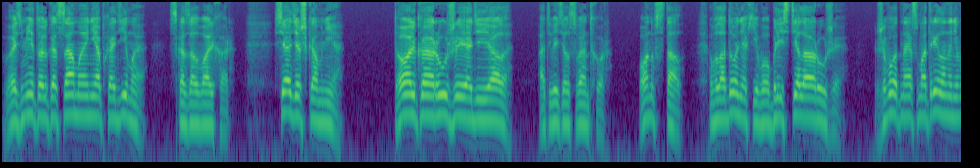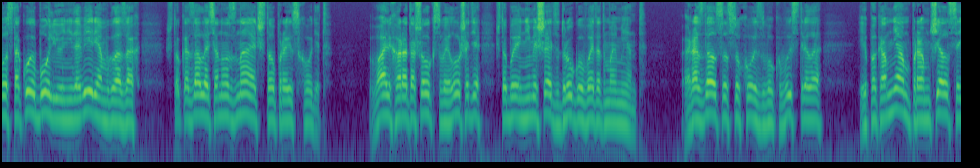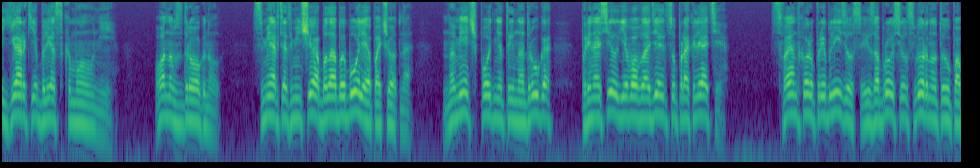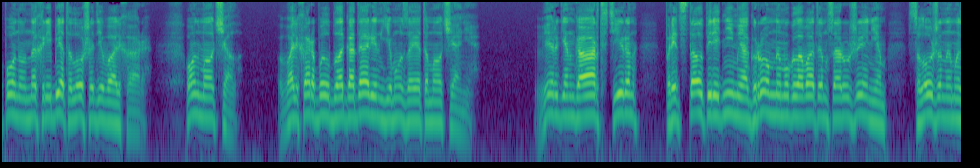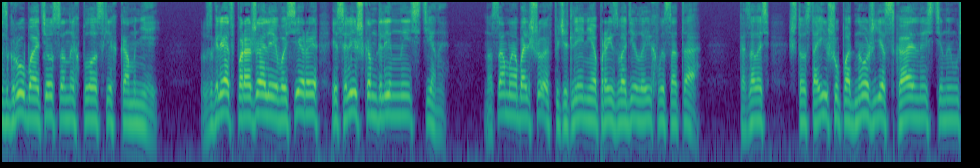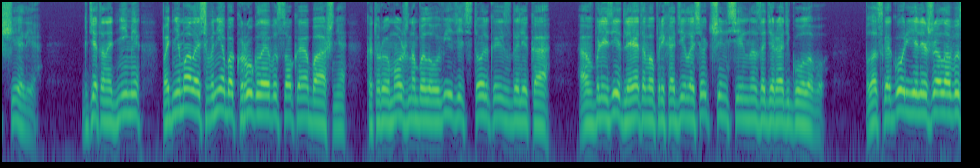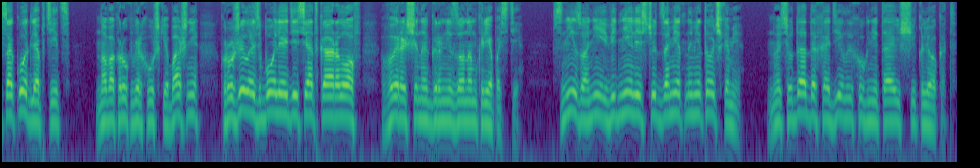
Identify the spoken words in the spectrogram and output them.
«Возьми только самое необходимое», — сказал Вальхар. «Сядешь ко мне». «Только оружие и одеяло», — ответил Свентхор. Он встал. В ладонях его блестело оружие. Животное смотрело на него с такой болью и недоверием в глазах, что казалось, оно знает, что происходит. Вальхар отошел к своей лошади, чтобы не мешать другу в этот момент. Раздался сухой звук выстрела, и по камням промчался яркий блеск молнии. Он вздрогнул. Смерть от меча была бы более почетна, но меч, поднятый на друга, приносил его владельцу проклятие. Свенхор приблизился и забросил свернутую попону на хребет лошади Вальхара. Он молчал. Вальхар был благодарен ему за это молчание. Вергенгаард Тиран предстал перед ними огромным угловатым сооружением, сложенным из грубо отесанных плоских камней. Взгляд поражали его серые и слишком длинные стены. Но самое большое впечатление производила их высота. Казалось, что стоишь у подножья скальной стены ущелья. Где-то над ними — поднималась в небо круглая высокая башня, которую можно было увидеть только издалека, а вблизи для этого приходилось очень сильно задирать голову. Плоскогорье лежало высоко для птиц, но вокруг верхушки башни кружилось более десятка орлов, выращенных гарнизоном крепости. Снизу они виднелись чуть заметными точками, но сюда доходил их угнетающий клёкот.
